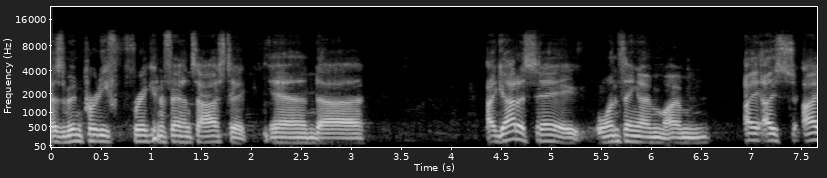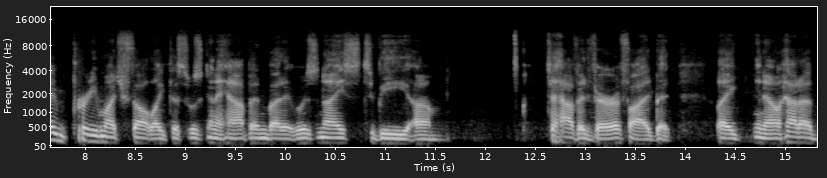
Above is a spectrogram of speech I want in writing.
has been pretty freaking fantastic. And uh, I gotta say, one thing I'm I'm I, I, I pretty much felt like this was going to happen, but it was nice to be um, to have it verified. But like you know had a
